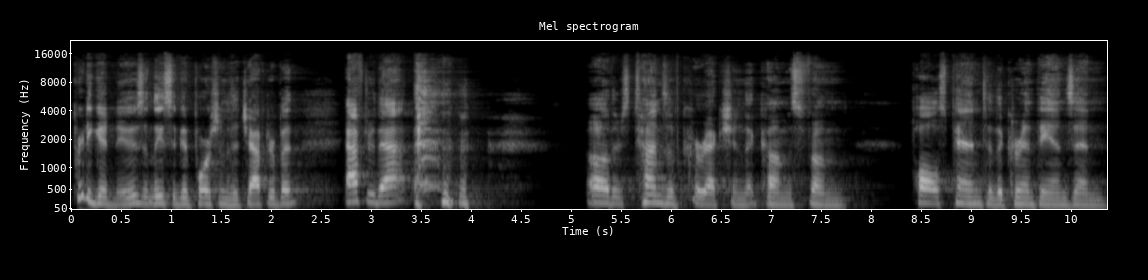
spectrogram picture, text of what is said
pretty good news, at least a good portion of the chapter, but after that, oh, there's tons of correction that comes from Paul's pen to the Corinthians and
